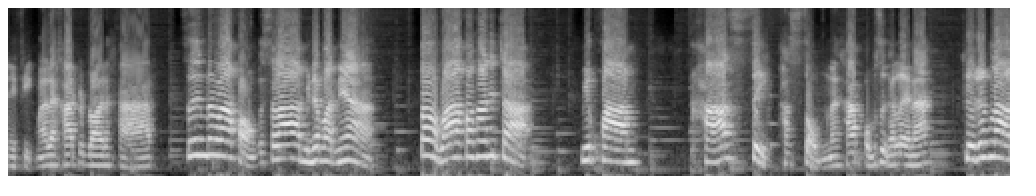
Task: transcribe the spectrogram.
ในฟิกมาเลยครับเรียบร้อยนะครับ ซึ่งเรื่องราวของกัสซิล่าเมนัวันเนี่ยต้องบอกว่าค่อนข้างที่จะมีความคลาสสิกผสมนะครับ ผมรู้สึกกันเลยนะ คือเรื่องราว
